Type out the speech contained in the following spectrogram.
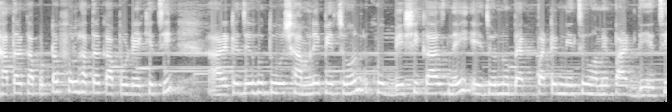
হাতার কাপড়টা, ফুল হাতার কাপড় রেখেছি। আর এটা যেহেতু সামনে পিছন, খুব বেশি কাজ নেই এই জন্য ব্যাক পার্টের নিচেও আমি পার্ট দিয়েছি,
